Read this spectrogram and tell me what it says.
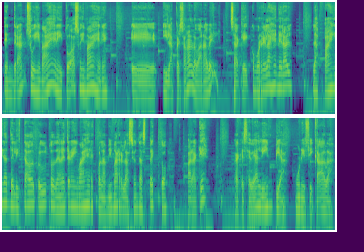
tendrán sus imágenes y todas sus imágenes eh, y las personas lo van a ver. O sea que como regla general, las páginas de listado de productos deben tener imágenes con la misma relación de aspecto. ¿Para qué? Para que se vea limpia, unificada,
